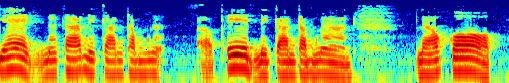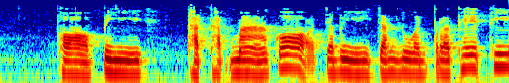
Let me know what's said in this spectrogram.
แยกนะคะในการทำเพศในการทำงาน แล้วก็พอปี ถัดถัดมาก็จะมีจำนวนประเทศที่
